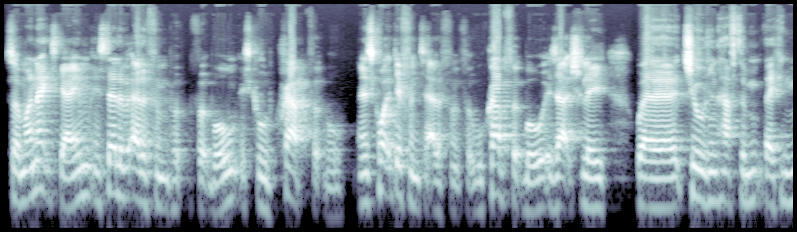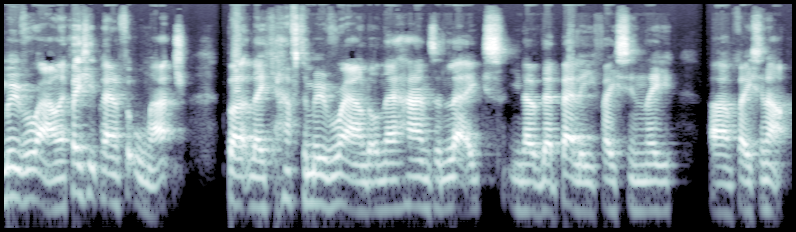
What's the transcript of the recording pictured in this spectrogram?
So my next game, instead of elephant football, it's called crab football, and it's quite different to elephant football. Crab football is actually where children have to they can move around. They're basically playing a football match, but they have to move around on their hands and legs. You know, their belly facing the um, facing up.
